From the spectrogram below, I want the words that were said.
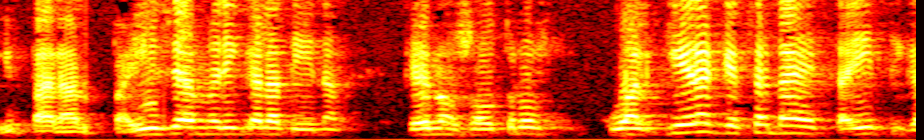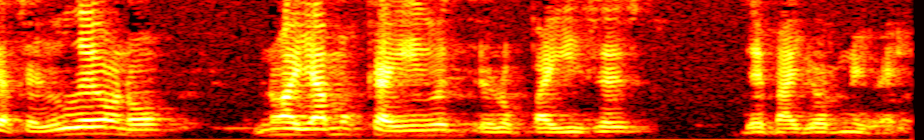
y para los países de América Latina, que nosotros, cualquiera que sean las estadísticas, se dude o no, no hayamos caído entre los países de mayor nivel.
